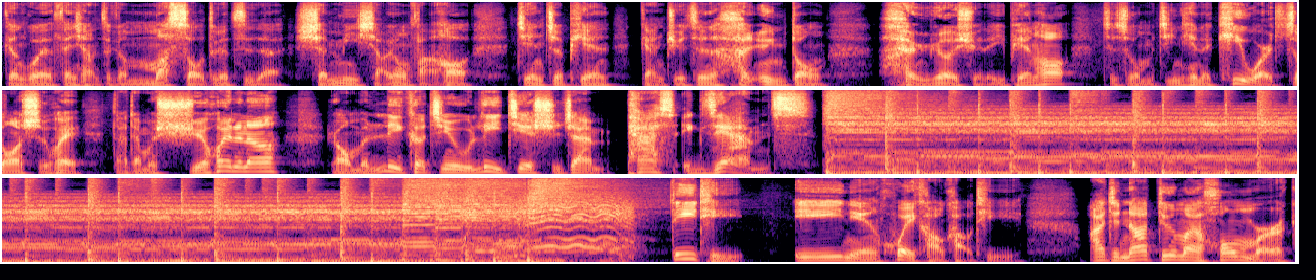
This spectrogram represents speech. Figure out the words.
跟各位分享这个 muscle 这个字的神秘小用法哈。今天这篇感觉真的很运动、很热血的一篇哈。这是我们今天的 keywords 重要实惠，大家有没有学会了呢？让我们立刻进入历届实战 pass exams。第一题，一一年会考考题。I did not do my homework,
